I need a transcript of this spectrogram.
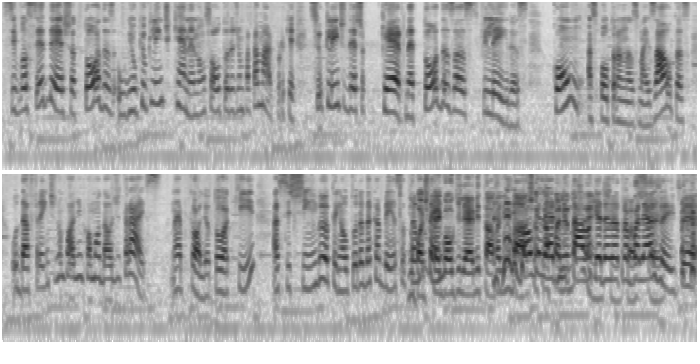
se você deixa todas, e o que o cliente quer, né, não só a altura de um patamar, porque se o cliente deixa, quer, né, todas as fileiras com as poltronas mais altas, o da frente não pode incomodar o de trás né? Porque olha, eu tô aqui assistindo, eu tenho a altura da cabeça Não também. pode ficar igual o Guilherme tava ali embaixo, igual o Guilherme tava gente, querendo tá atrapalhar tá a gente. É.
